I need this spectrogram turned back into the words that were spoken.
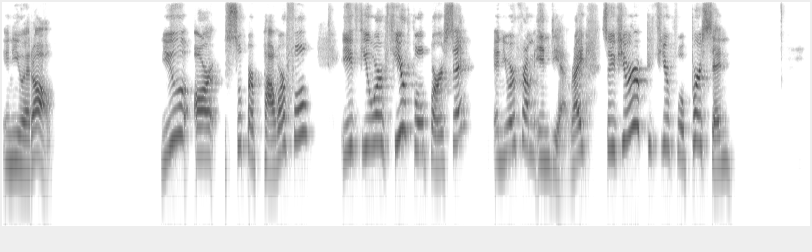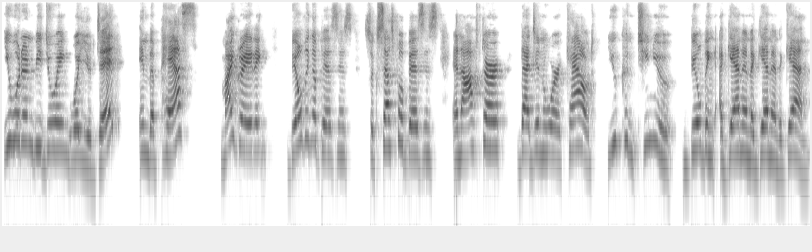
in you at all. You are super powerful. If you're a fearful person, and you're from India, right? So if you're a fearful person, you wouldn't be doing what you did in the past, migrating, building a business, successful business, and after that didn't work out, you continue building again and again and again.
